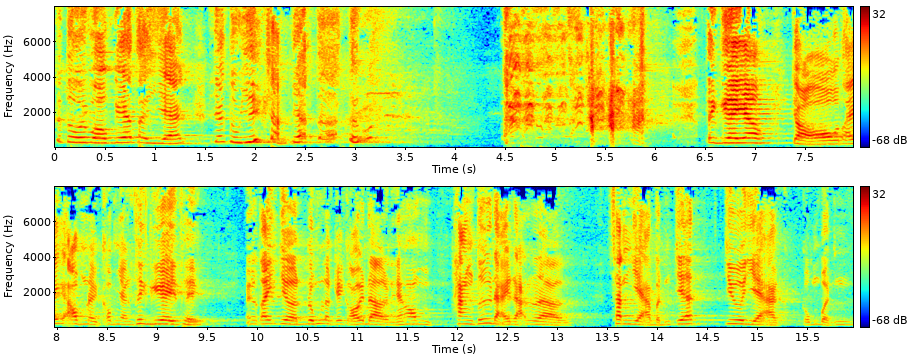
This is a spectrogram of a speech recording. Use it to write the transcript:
Cái tôi một nghe thầy giảng, chắc tôi giết sạch hết hết đúng thấy ghê không? Trời ơi thấy ông này công nhận thấy ghê thiệt. Thấy chưa? Đúng là cái cõi đời này không? Thăng tứ đại rã rờ sanh già bệnh chết chưa già cũng bệnh.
